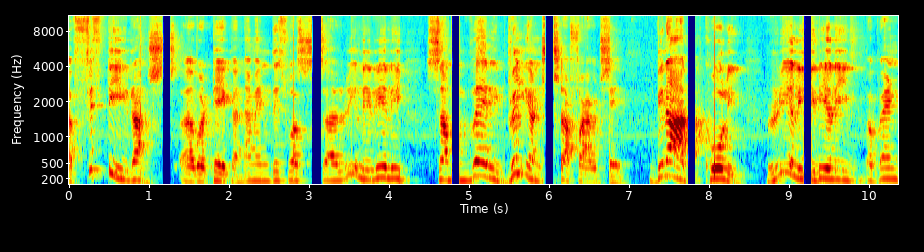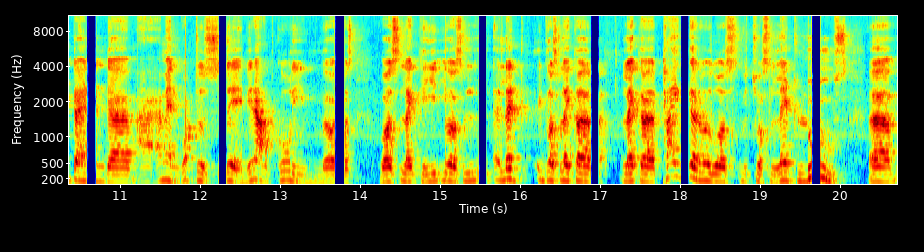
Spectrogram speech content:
uh, 50 runs uh, were taken. I mean, this was uh, really, really some very brilliant stuff, I would say. Virat Kohli really, really went and uh, I mean, what to say? Virat Kohli was was like he, he, was let. It was like a like a tiger was which was let loose um,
